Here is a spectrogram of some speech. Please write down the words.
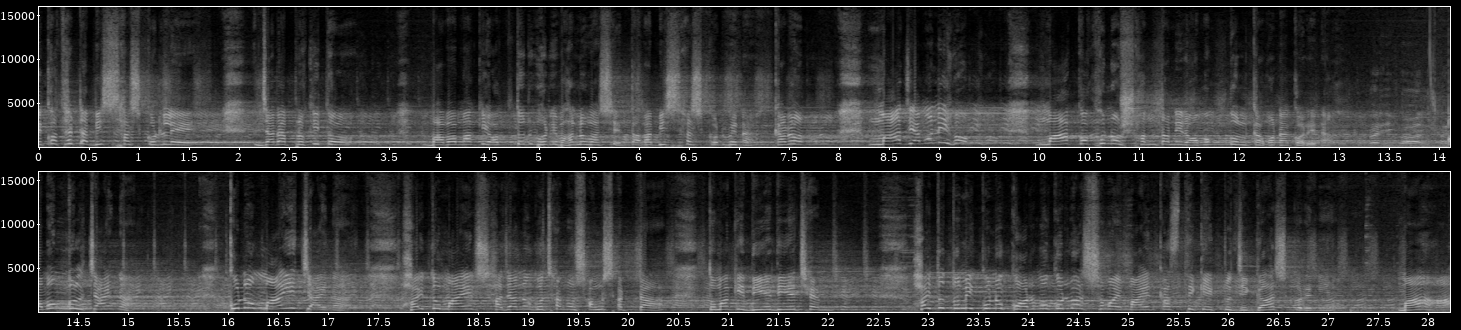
এ কথাটা বিশ্বাস করলে যারা প্রকৃত বাবা মাকে অন্তর ভরে ভালোবাসে, তারা বিশ্বাস করবে না। কারণ মা যেমনই হোক, মা কখনো সন্তানের অমঙ্গল কামনা করে না। অমঙ্গল চায় না। কোনো মাই চায় না। হয়তো মায়ের সাজানো গোছানো সংসারটা তোমাকে দিয়ে দিয়েছেন। হয়তো তুমি কোনো কর্ম করবার সময় মায়ের কাছ থেকে একটু জিজ্ঞাসা করে নিও। মা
